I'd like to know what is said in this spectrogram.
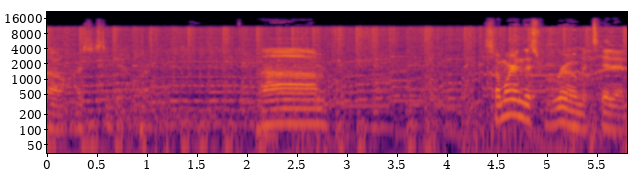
Oh, I was just thinking of. Um... Somewhere in this room it's hidden.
